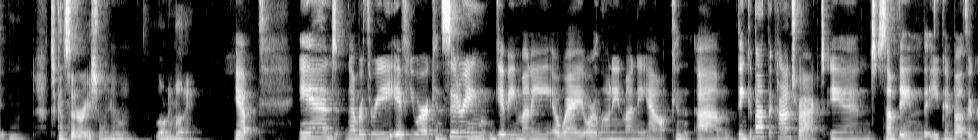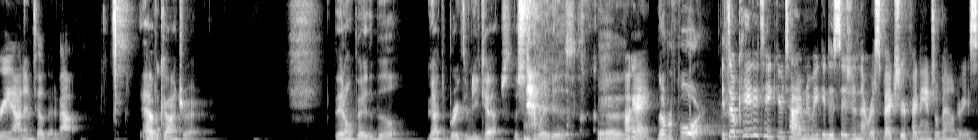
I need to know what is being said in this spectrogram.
take into consideration when you're Mhm. loaning money. Yep. And number three, if you are considering giving money away or loaning money out, can um, think about the contract and something that you can both agree on and feel good about. Have a contract. They don't pay the bill. You have to break their kneecaps. That's just the way it is. Okay. Number four. It's okay to take your time to make a decision that respects your financial boundaries.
